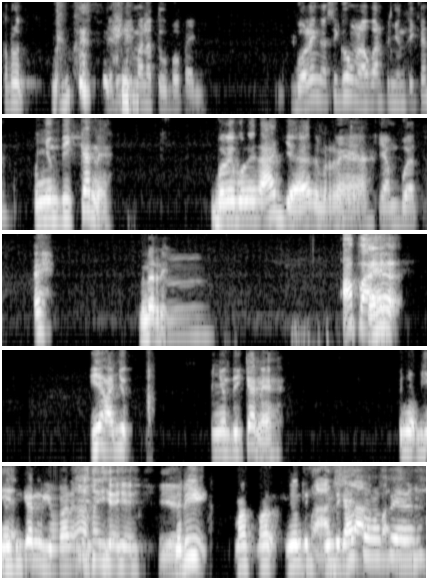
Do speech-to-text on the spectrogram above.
perut. Jadi gimana tuh, Bopeng? Boleh nggak sih gue melakukan penyuntikan? Penyuntikan ya? Boleh-boleh saja sebenarnya. Yang buat Bener deh. hmm, Apa ya? Saya Iya lanjut. Penyuntikan ya. Penyu- Iya. Penyuntikan gimana? Ah, iya iya. iya. Jadi mas, mas, nyuntik, Gimana nyuntik apa Pak, maksudnya? ininya?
